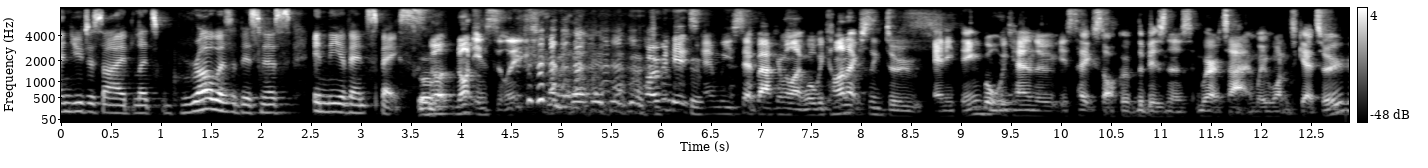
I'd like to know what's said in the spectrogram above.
and you decide let's grow as a business in the event space. Not, not instantly. COVID hits, and we step back and we're like, well, we can't actually do anything, but what we can do is take stock of the business, where it's at, and where we want it to get to.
